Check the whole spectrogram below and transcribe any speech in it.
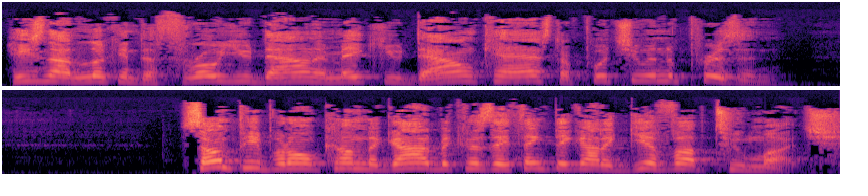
He's not looking to throw you down and make you downcast or put you into prison. Some people don't come to God because they think they got to give up too much.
